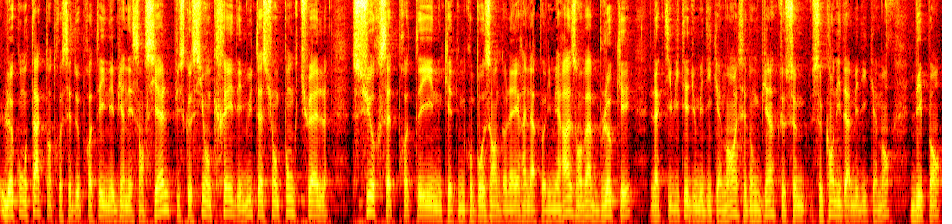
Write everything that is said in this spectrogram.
le contact entre ces deux protéines est bien essentiel, puisque si on crée des mutations ponctuelles sur cette protéine, qui est une composante de la RNA polymérase, on va bloquer l'activité du médicament. Et c'est donc bien que ce, candidat médicament dépend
